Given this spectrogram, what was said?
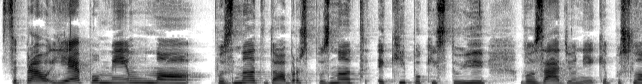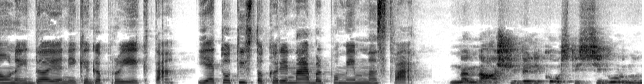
Se pravi, je pomembno poznati, dobro spoznati ekipo, ki stoji v zadju neke poslovne ideje, nekega projekta. Je to tisto, kar je najbolj pomembna stvar? Na naši velikosti, sigurno.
